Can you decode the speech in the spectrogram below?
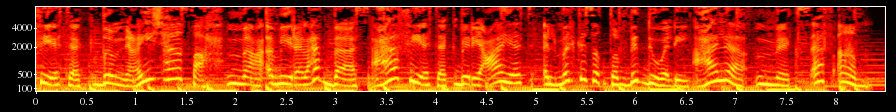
عافيتك ضمن عيشها صح مع أميرة العباس عافيتك برعاية المركز الطبي الدولي على Mix FM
